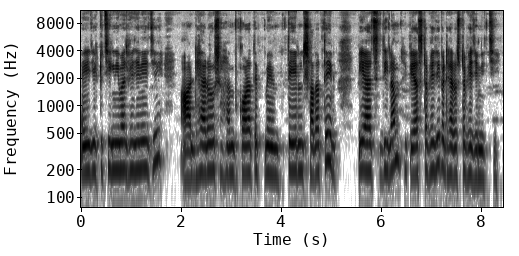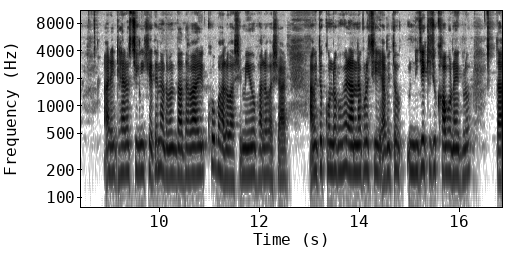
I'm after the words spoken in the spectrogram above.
এই যে একটু চিংড়ি মাছ ভেজে নিয়েছি আর ঢ্যাঁড়স হ্যাঁ, কড়াতে তেল সাদা তেল পেঁয়াজ দিলাম পেঁয়াজটা ভেজে এবার ঢ্যাঁড়সটা ভেজে নিচ্ছি। আর এই ঢ্যাঁড়স চিংড়ি খেতে না তোমার দাদাভাই খুব ভালোবাসে মেয়েও ভালোবাসে। আর আমি তো কোনো রকমভাবে রান্না করেছি আমি তো নিজে কিছু খাব না এগুলো। তা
